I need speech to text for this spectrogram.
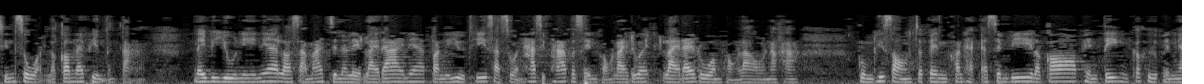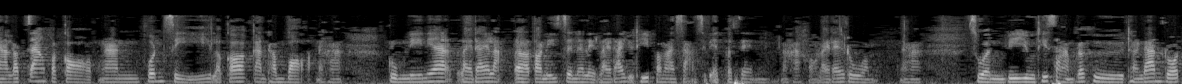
ชิ้นส่วนแล้วก็แม่พิมพ์ต่างๆ ใน BU นี้เนี่ยเราสามารถ generate รายได้เนี่ยตอนนี้อยู่ที่สัดส่วน 55%ของรายด้วยรายได้รวมของเรานะคะ กลุ่มที่ 2 จะเป็น contact assembly แล้วก็ painting ก็คือเป็นงานรับจ้างประกอบ งานพ่นสี แล้วก็การทำเบาะนะคะ กลุ่มนี้เนี่ยรายได้ลักเอ่อตอนนี้ generate รายได้อยู่ที่ประมาณ 31%นะคะของรายได้รวมนะคะ ส่วน BU ที่ 3 ก็คือทางด้านรถ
